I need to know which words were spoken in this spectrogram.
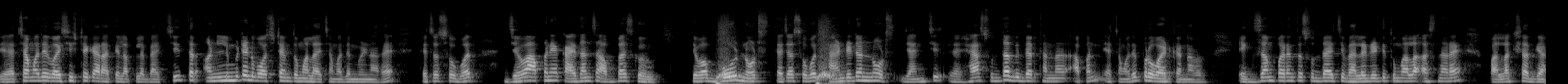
याच्यामध्ये वैशिष्ट्य काय राहतील आपल्या बॅचची तर अनलिमिटेड वॉच टाईम तुम्हाला याच्यामध्ये मिळणार आहे. त्याच्यासोबत जेव्हा आपण या कायद्यांचा अभ्यास करू तेव्हा बोर्ड नोट्स त्याच्यासोबत हँड रिटन नोट्स यांची ह्या सुद्धा विद्यार्थ्यांना आपण याच्यामध्ये प्रोव्हाइड करणार आहोत. एक्झामपर्यंत सुद्धा याची व्हॅलिडिटी तुम्हाला असणार आहे. पहा लक्षात घ्या.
